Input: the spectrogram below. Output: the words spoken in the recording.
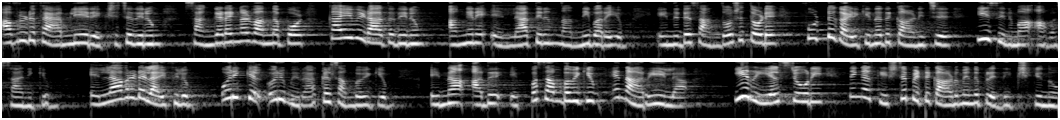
അവരുടെ ഫാമിലിയെ രക്ഷിച്ചതിനും സങ്കടങ്ങൾ വന്നപ്പോൾ കൈവിടാത്തതിനും അങ്ങനെ എല്ലാത്തിനും നന്ദി പറയും. എന്നിട്ട് സന്തോഷത്തോടെ ഫുഡ് കഴിക്കുന്നത് കാണിച്ച് ഈ സിനിമ അവസാനിക്കും. എല്ലാവരുടെ ലൈഫിലും ഒരിക്കൽ ഒരു മിറാക്കൽ സംഭവിക്കും. എന്നാൽ അത് എപ്പോൾ സംഭവിക്കും എന്നറിയില്ല. ഈ റിയൽ സ്റ്റോറി നിങ്ങൾക്ക് ഇഷ്ടപ്പെട്ട് കാണുമെന്ന് പ്രതീക്ഷിക്കുന്നു.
